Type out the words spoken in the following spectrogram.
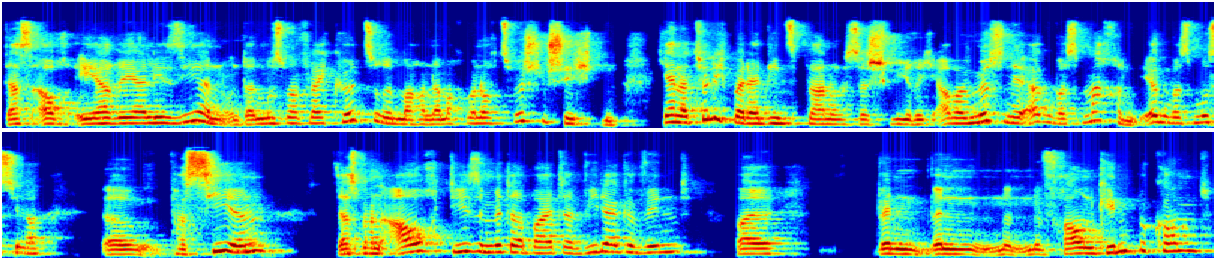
das auch eher realisieren und dann muss man vielleicht kürzere machen, dann macht man noch Zwischenschichten. Ja, natürlich bei der Dienstplanung ist das schwierig, aber wir müssen ja irgendwas machen. Irgendwas muss ja äh, passieren, dass man auch diese Mitarbeiter wiedergewinnt, weil wenn, wenn eine Frau ein Kind bekommt,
